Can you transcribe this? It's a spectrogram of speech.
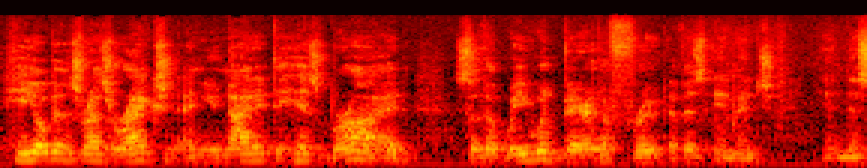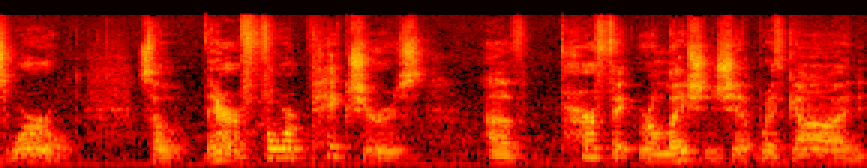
healed in his resurrection, and united to his bride, so that we would bear the fruit of his image in this world. So there are four pictures of perfect relationship with God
